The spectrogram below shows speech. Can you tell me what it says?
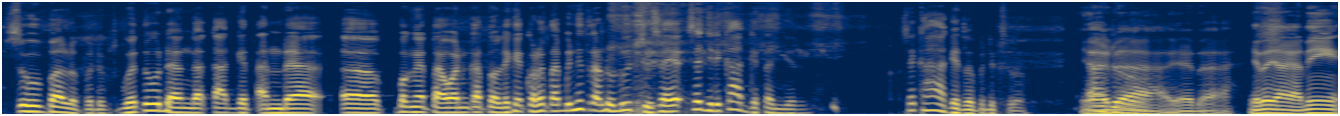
Sumpah loh peduk. Gue tuh udah nggak kaget anda eh, pengetahuan Katoliknya kurang tapi ini terlalu lucu. Saya saya jadi kaget anjir. Saya kaget loh peduk loh. Ya udah, ya udah. Ya udah ya, ini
